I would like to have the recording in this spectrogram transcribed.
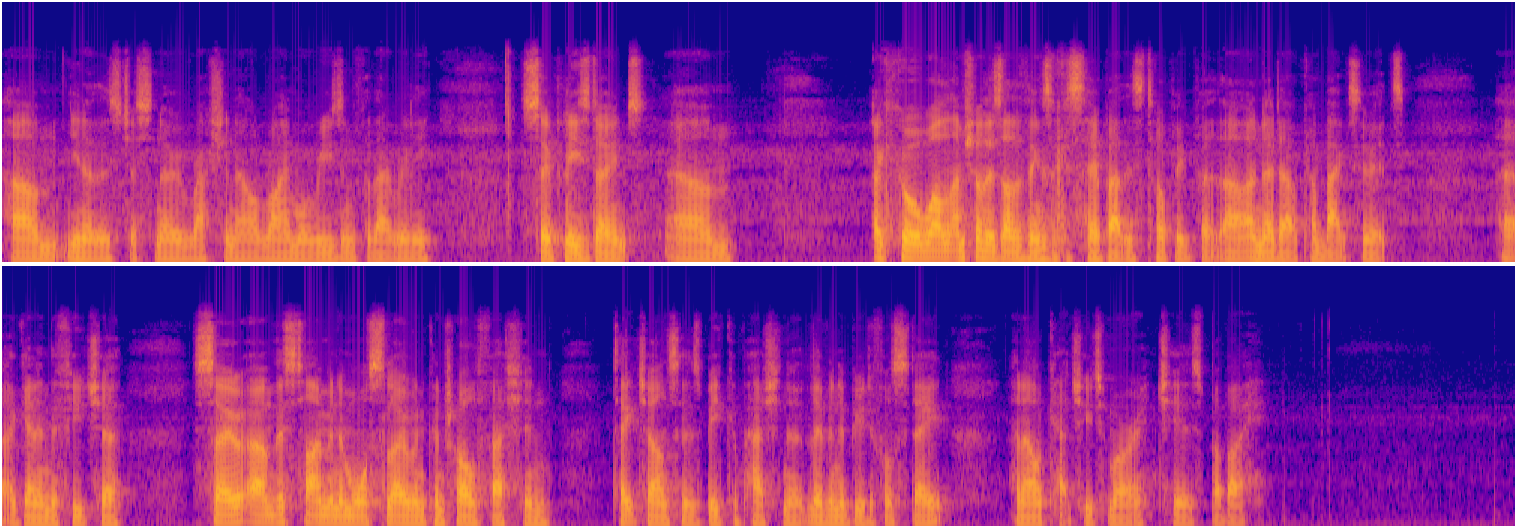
um, you know, there's just no rationale, rhyme, or reason for that, really. So please don't. Okay, cool. Well, I'm sure there's other things I could say about this topic, but uh, I no doubt come back to it uh, again in the future. So um, this time in a more slow and controlled fashion, take chances, be compassionate, live in a beautiful state and I'll catch you tomorrow. Cheers. Bye bye.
